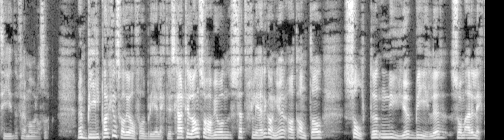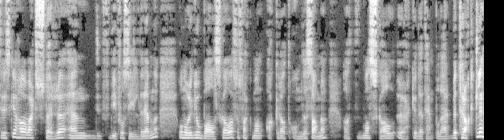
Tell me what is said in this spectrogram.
tid fremover også. Men bilparken skal iallfall bli elektrisk. Her til lands så har vi jo sett flere ganger at antall solgte nye biler som er elektriske, har vært større enn de fossildrevne. Og nå i globalskala så snakker man akkurat om det samme, at man skal øke det tempoet der betraktelig.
